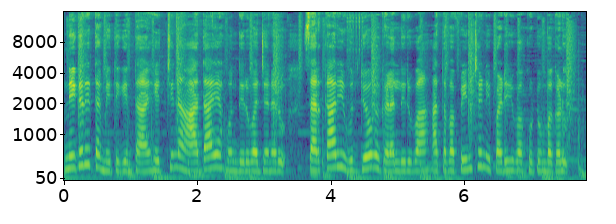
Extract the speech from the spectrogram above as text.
ನಿಗದಿತ ಮಿತಿಗಿಂತ ಹೆಚ್ಚಿನ ಆದಾಯ ಹೊಂದಿರುವ ಜನರು ಸರ್ಕಾರಿ ಉದ್ಯೋಗಗಳಲ್ಲಿರುವ ಅಥವಾ ಪಿಂಚಣಿ ಪಡೆಯುವ ಕುಟುಂಬಗಳು.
